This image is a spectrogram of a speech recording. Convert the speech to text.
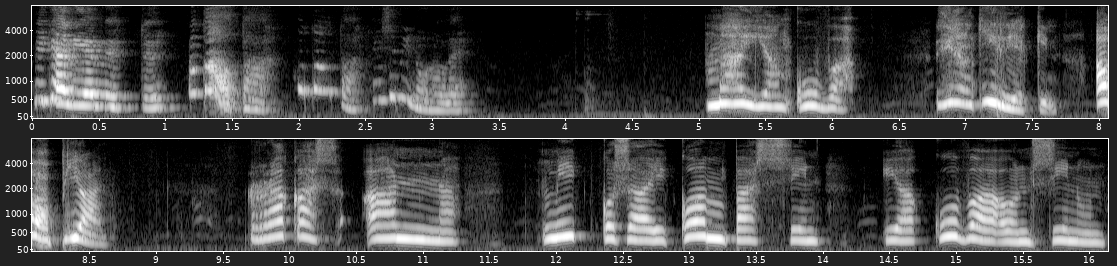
mikä liemytty? No ota, ota, ota, ei se minun ole. Maijan kuva. Siinä on kirjekin. Avaa pian. Rakas Anna, Mikko sai kompassin ja kuva on sinun.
